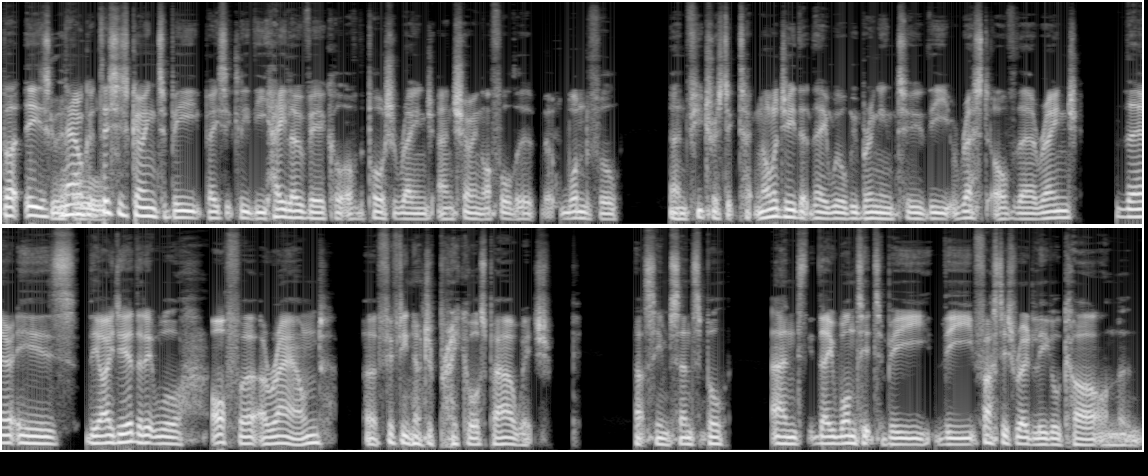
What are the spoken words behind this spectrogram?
But is Good now old. this is going to be basically the halo vehicle of the Porsche range and showing off all the wonderful and futuristic technology that they will be bringing to the rest of their range. There is the idea that it will offer around uh, 1500 brake horsepower, which that seems sensible and they want it to be the fastest road legal car on the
